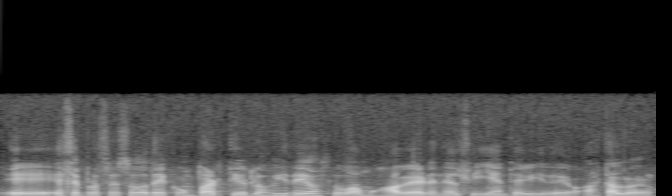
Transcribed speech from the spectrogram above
Eh, ese proceso de compartir los videos lo vamos a ver en el siguiente video. Hasta luego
